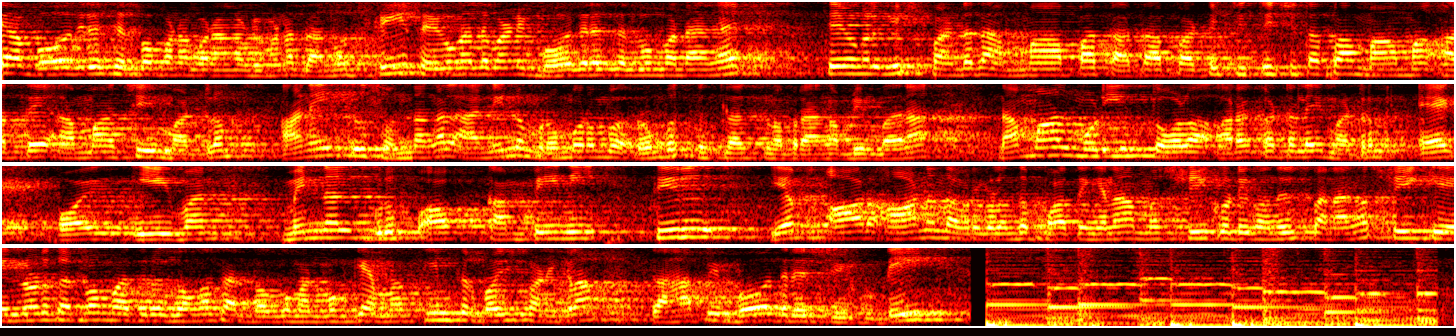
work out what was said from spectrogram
நெக்ஸ்ட்டாக போதிர செல்வம் பண்ண போகிறாங்க அப்படின்னா தனுஸ்ரீ ஸோ இவங்க வந்து பண்ணி போதிர செல்வம் பண்ணாங்க. ஸோ இவங்களுக்கு விஷ் பண்ணுறது அம்மா அப்பா தாத்தா பாட்டி சித்தி சித்தப்பா மாமா அத்தை அம்மாச்சி மற்றும் அனைத்து சொந்தங்கள் அணிலும் ரொம்ப ரொம்ப ரொம்ப ஸ்பெஷலாக பண்ண போகிறாங்க அப்படின்னு பார்த்தீங்கன்னா நம்மால் முடியும் தோலா அறக்கட்டளை மற்றும் X Y even Minnal group of company Thiru M R Anand அவர்கள் வந்து பார்த்தீங்கன்னா நம்ம ஸ்ரீகுட்டிக்கு வந்து யூஸ் பண்ணாங்க. ஸ்ரீக்கு என்னோட சார்பாக பார்த்துட்டு சொல்லுங்க சார் பகுமன் முக்கியமாக ஸ்கீம்ஸ் யூஸ் பண்ணிக்கலாம். So happy birthday Srikutty.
